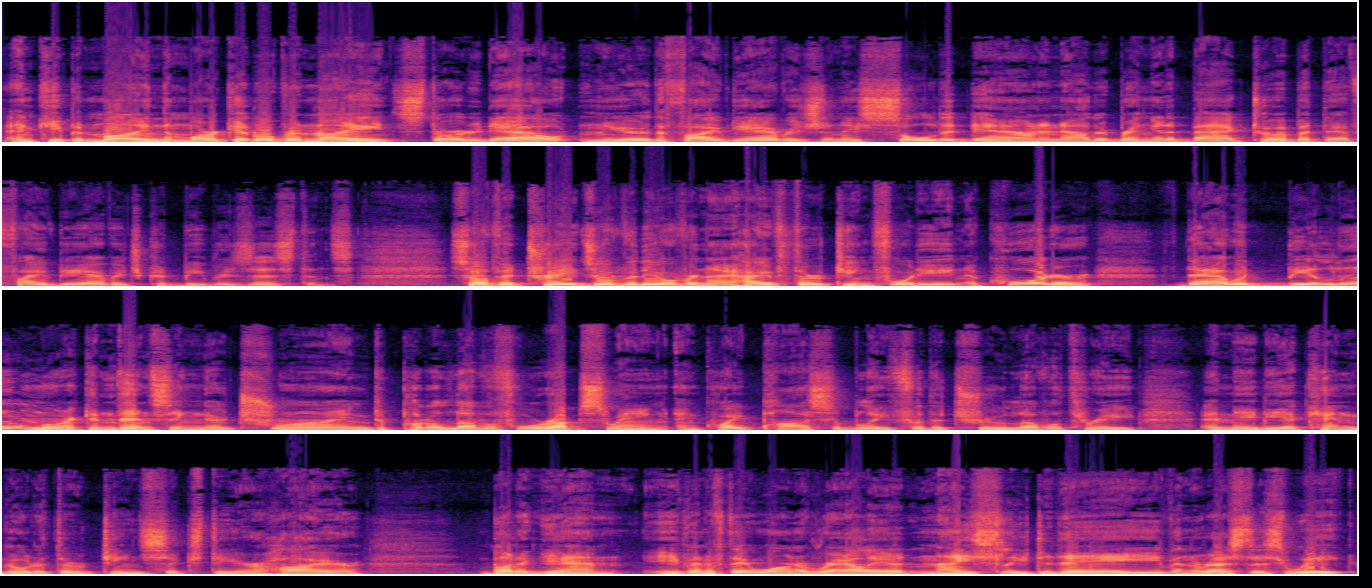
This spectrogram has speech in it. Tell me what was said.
And keep in mind, the market overnight started out near the five day average and they sold it down and now they're bringing it back to it, but that five day average could be resistance. So if it trades over the overnight high of 1348 and a quarter, that would be a little more convincing. They're trying to put a level four upswing and quite possibly for the true level three, and maybe it can go to 1360 or higher. But again, even if they want to rally it nicely today, even the rest of this week,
